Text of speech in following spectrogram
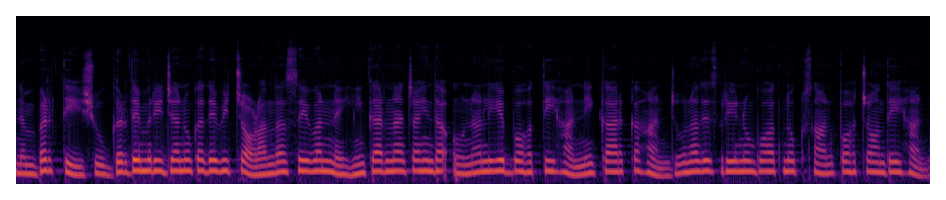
ਨੰਬਰ 30 ਸ਼ੂਗਰ ਦੇ ਮਰੀਜ਼ਾਂ ਨੂੰ ਕਦੇ ਵੀ ਚੌਲਾਂ ਦਾ ਸੇਵਨ ਨਹੀਂ ਕਰਨਾ ਚਾਹੀਦਾ। ਉਹਨਾਂ ਲਈ ਇਹ ਬਹੁਤ ਹੀ ਹਾਨੀਕਾਰਕ ਹਨ ਜੋ ਉਹਨਾਂ ਦੇ ਸਰੀਰ ਨੂੰ ਬਹੁਤ ਨੁਕਸਾਨ ਪਹੁੰਚਾਉਂਦੇ ਹਨ।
